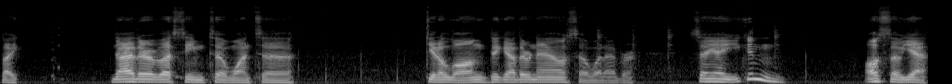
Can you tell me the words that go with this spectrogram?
like, neither of us seem to want to get along together now, so whatever. So yeah, you can, also, yeah,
